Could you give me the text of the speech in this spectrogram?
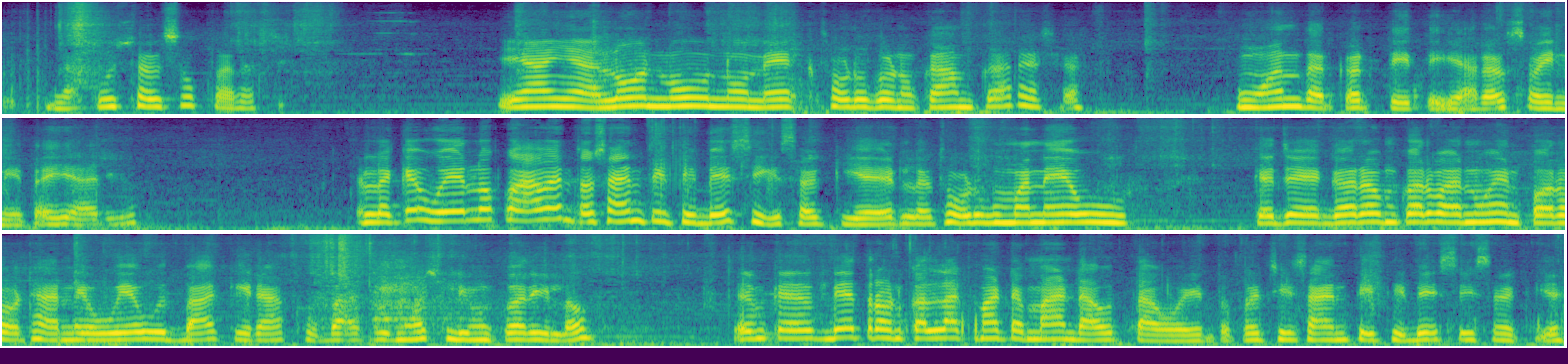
એટલે કુશલ શું કરે છે? એ અહીંયા લોન મૂવનું ને એક થોડું ઘણું કામ કરે છે. હું અંદર કરતી હતી આ રસોઈની તૈયારીઓ. એટલે કેવું એ લોકો આવે ને તો શાંતિથી બેસી શકીએ. એટલે થોડું મને એવું કે જે ગરમ કરવાનું હોય ને પરોઠા ને એવું એવું જ બાકી રાખું. બાકી મોસ્ટલી હું કરી લઉં. કેમ કે બે ત્રણ કલાક માટે માંડ આવતા હોય તો પછી શાંતિથી બેસી શકીએ.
